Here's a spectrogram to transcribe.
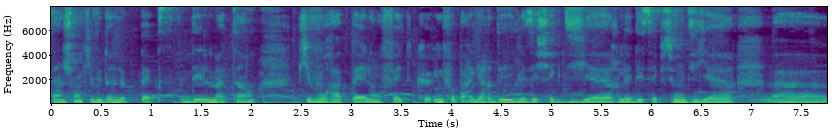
C'est un chant qui vous donne le peps dès le matin, qui vous rappelle en fait qu'il ne faut pas regarder les échecs d'hier, les déceptions d'hier, euh,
